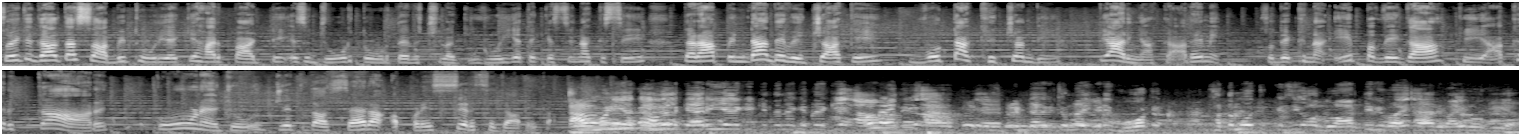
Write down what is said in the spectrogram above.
ਸੋ ਇੱਕ ਗੱਲ ਤਾਂ ਸਾਬਿਤ ਹੋ ਰਹੀ ਹੈ ਕਿ ਹਰ ਪਾਰਟੀ ਇਸ ਜੋੜ ਤੋੜ ਦੇ ਵਿੱਚ ਲੱਗੀ ਹੋਈ ਹੈ ਤੇ ਕਿਸੇ ਨਾ ਕਿਸੇ ਤਰ੍ਹਾਂ ਪਿੰਡਾਂ ਦੇ ਵਿੱਚ ਜਾ ਕੇ ਵੋਟਾਂ ਖਿੱਚਣ ਦੀ ਤਿਆਰੀਆਂ ਕਰ ਰਹੇ ਨੇ। ਸੋ ਦੇਖਣਾ ਇਹ ਪਵੇਗਾ ਕਿ ਆਖਿਰਕਾਰ ਕੌਣ ਹੈ ਜੋ ਜਿੱਤ ਦਾ ਸਹਿਰਾ ਆਪਣੇ ਸਿਰ ਸਜਾਵੇਗਾ। ਸ਼੍ਰੋਮਣੀ ਅਕਾਲੀ ਦਲ ਕਹਿ ਰਹੀ ਹੈ ਕਿ ਕਿਤੇ ਨਾ ਕਿਤੇ ਕਿ ਆਮ ਆਦਮੀ ਪਿੰਡਾਂ ਦੇ ਵਿੱਚ ਉਹਨਾਂ ਦੀ ਜਿਹੜੀ ਵੋਟ ਖਤਮ ਹੋ ਚੁੱਕੀ ਸੀ ਉਹ ਦੁਆਰਤੀ ਰਿਵਾਈਵ ਹੋ ਗਈ ਹੈ।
